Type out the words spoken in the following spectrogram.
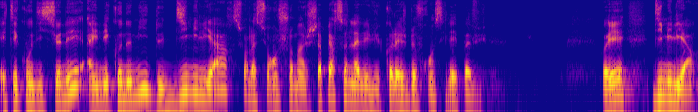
était conditionné à une économie de 10 milliards sur l'assurance chômage. Ça, personne ne l'avait vu. Collège de France, il n'avait pas vu. Vous voyez 10 milliards.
